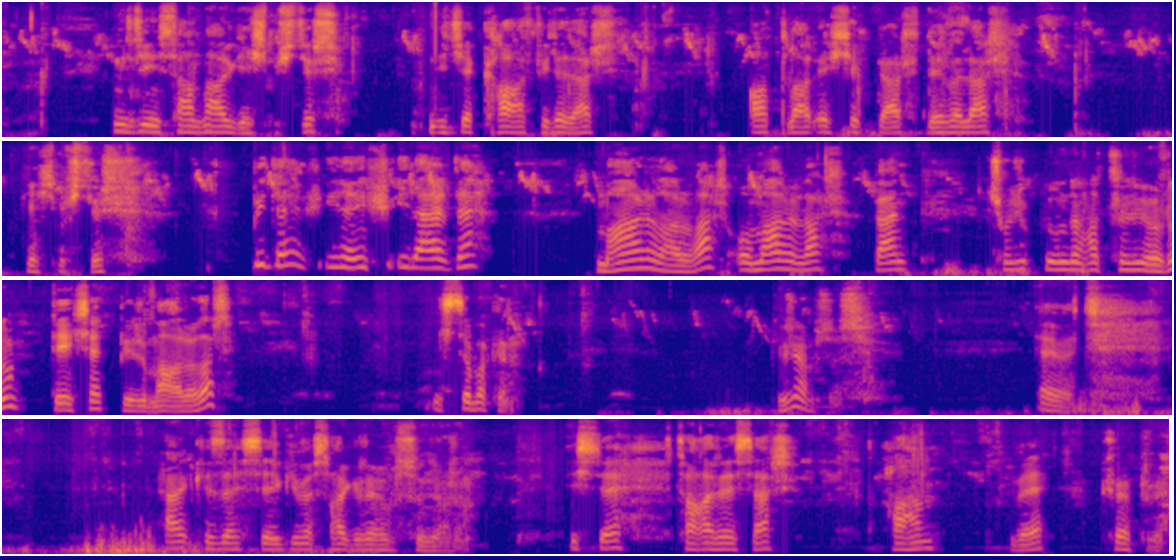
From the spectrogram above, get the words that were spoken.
nice insanlar geçmiştir. Nice kafileler, atlar, eşekler, develer geçmiştir. Bir de yine şu ileride mağaralar var. O mağaralar ben çocukluğumdan hatırlıyorum. Dehşet bir mağaralar. İşte bakın. Görüyor musunuz? Evet. Herkese sevgi ve saygılarımı sunuyorum. İşte tarih han ve köprü.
